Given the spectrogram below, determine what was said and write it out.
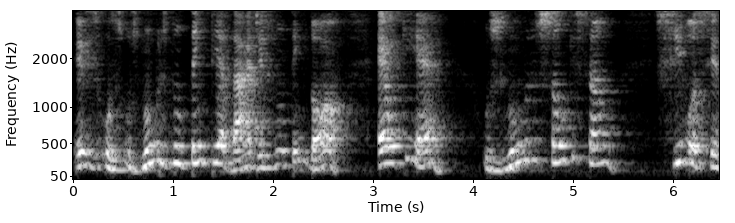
eles, os, os números não têm piedade, eles não têm dó, é o que é. Os números são o que são. Se você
